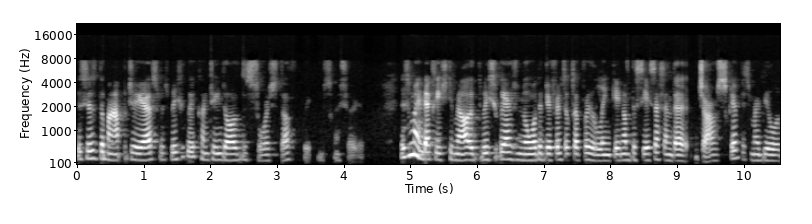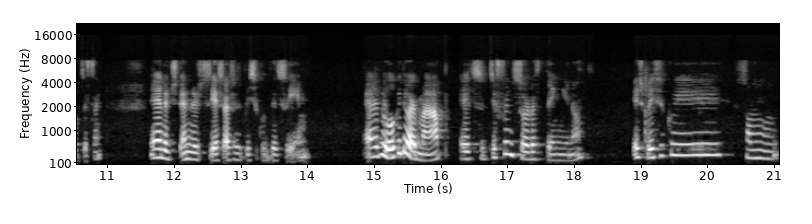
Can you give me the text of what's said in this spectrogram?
This is the map.js, which basically contains all of the source stuff. Wait, I'm just to show you. This is my index.html. It basically has no other difference except for the linking of the CSS and the JavaScript. This might be a little different. And, it, and the CSS is basically the same. And if you look at our map, it's a different sort of thing, you know. It's basically some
